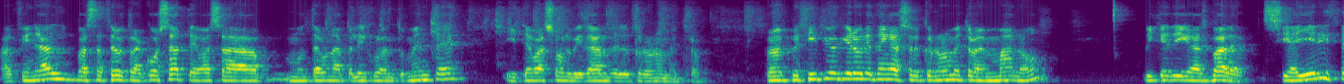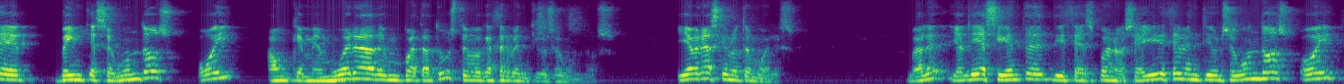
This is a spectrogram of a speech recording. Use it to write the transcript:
al final vas a hacer otra cosa, te vas a montar una película en tu mente y te vas a olvidar del cronómetro. Pero al principio quiero que tengas el cronómetro en mano y que digas, vale, si ayer hice 20 segundos, hoy, aunque me muera de un patatús, tengo que hacer 21 segundos. Y ya verás que no te mueres. ¿Vale? Y al día siguiente dices, bueno, si ayer hice 21 segundos, hoy,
